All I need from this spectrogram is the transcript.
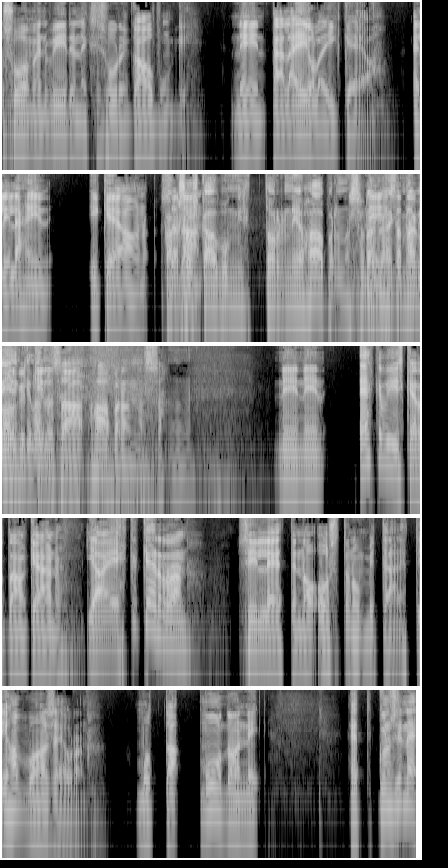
Suomen viidenneksi suurin kaupunki, niin täällä ei ole Ikeaa. Eli lähin Ikea on 100, Kaksoiskaupungin Tornio Haaparannassa niin, 125 130 kilsaa Haaparannassa. Mm. Niin, niin ehkä viisi kertaa on käynyt. Ja ehkä kerran sille, että en ole ostanut mitään. Että ihan vaan seurana. Mutta muutoin, niin että kun sinne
